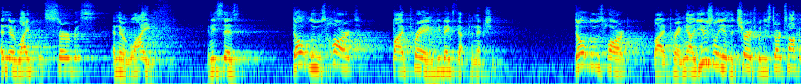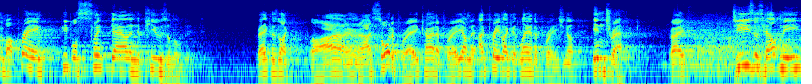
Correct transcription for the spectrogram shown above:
and their life with service, and their life. And he says, Don't lose heart by praying, he makes that connection. Don't lose heart by praying. Now, usually in the church, when you start talking about praying, people slink down in the pews a little bit, right? Because like, well, I, I sort of pray, kind of pray. I, mean, I pray like Atlanta prays, you know, in traffic, right? Jesus, help me.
